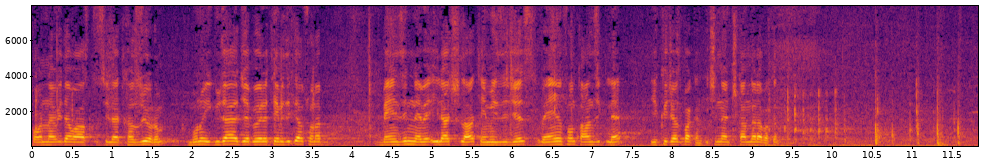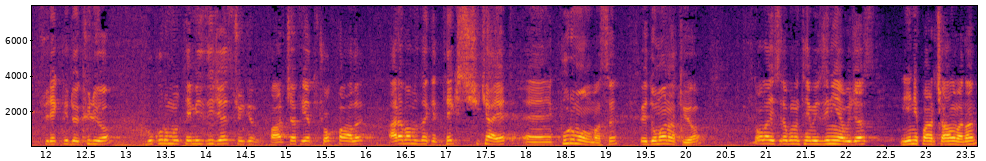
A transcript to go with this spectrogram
tornavida vasıtasıyla kazıyorum. Bunu güzelce böyle temizledikten sonra benzinle ve ilaçla temizleyeceğiz ve en son tanzikle yıkayacağız. Bakın içinden çıkanlara bakın. Sürekli dökülüyor. Bu kurumu temizleyeceğiz çünkü parça fiyatı çok pahalı. Arabamızdaki tek şikayet e, kurum olması ve duman atıyor. Dolayısıyla bunun temizliğini yapacağız. Yeni parça almadan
